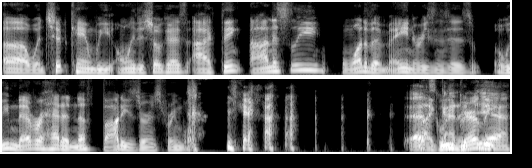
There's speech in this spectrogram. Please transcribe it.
uh when Chip came, we only did showcase. I think honestly, one of the main reasons is we never had enough bodies during spring ball. yeah. like we barely yeah.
